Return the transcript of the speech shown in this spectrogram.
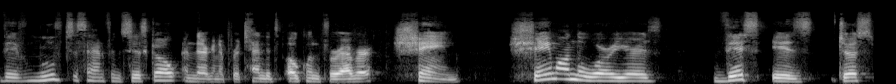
they've moved to San Francisco and they're going to pretend it's Oakland forever. Shame. Shame on the Warriors. This is just,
